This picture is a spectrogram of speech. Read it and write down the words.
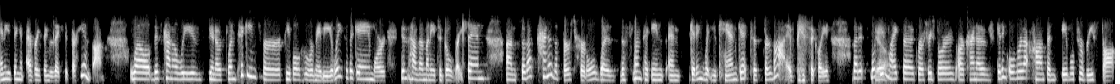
anything and everything that they could get their hands on. Well, this kind of leaves, you know, slim pickings for people who were maybe late to the game or didn't have the money to go right then. Um, so that's kind of the first hurdle was the slim pickings and getting what you can get to survive, basically. But it's looking yeah. like the grocery stores are kind of getting over that hump and able to restock.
